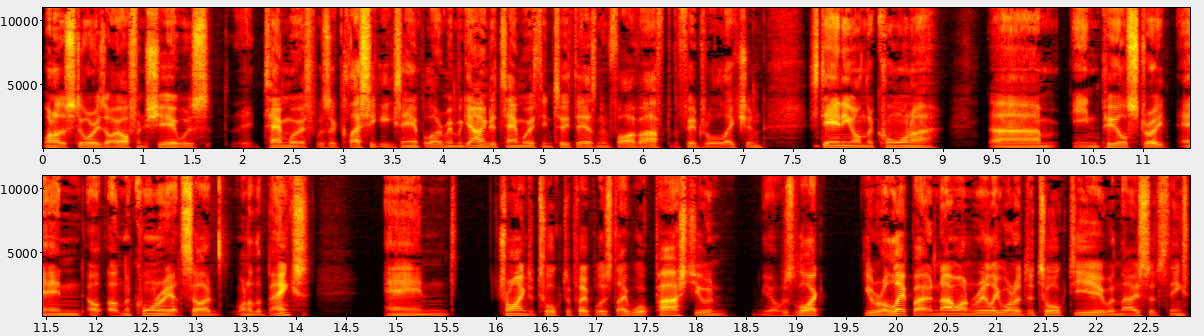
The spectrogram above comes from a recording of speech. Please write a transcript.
One of the stories I often share was Tamworth was a classic example. I remember going to Tamworth in 2005 after the federal election, standing on the corner um, in Peel Street and uh, on the corner outside one of the banks, and trying to talk to people as they walk past you. And you know, it was like you were a leper and no one really wanted to talk to you and those sorts of things.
